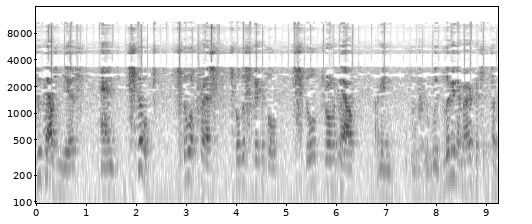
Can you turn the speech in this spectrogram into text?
2,000 years, and still, still oppressed, still despicable, still thrown about. I mean, with living in America, it's, it's a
